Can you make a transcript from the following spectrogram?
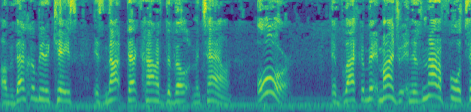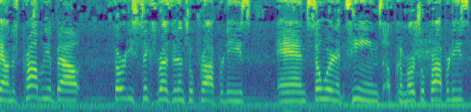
Um, if that's going to be the case, it's not that kind of development town. Or if Black, mind you, and it's not a full town, it's probably about 36 residential properties and somewhere in the teens of commercial properties.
